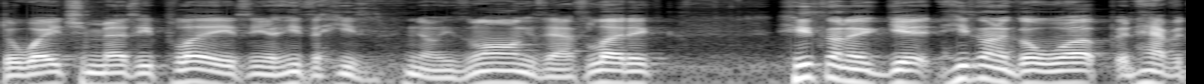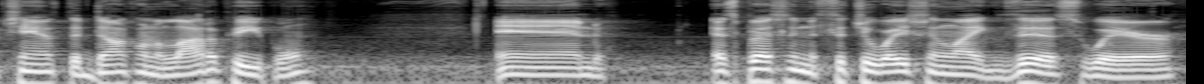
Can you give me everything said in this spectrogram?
the way Chimezie plays, you know, he's a, he's you know he's long, he's athletic. He's gonna get he's gonna go up and have a chance to dunk on a lot of people, and especially in a situation like this where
